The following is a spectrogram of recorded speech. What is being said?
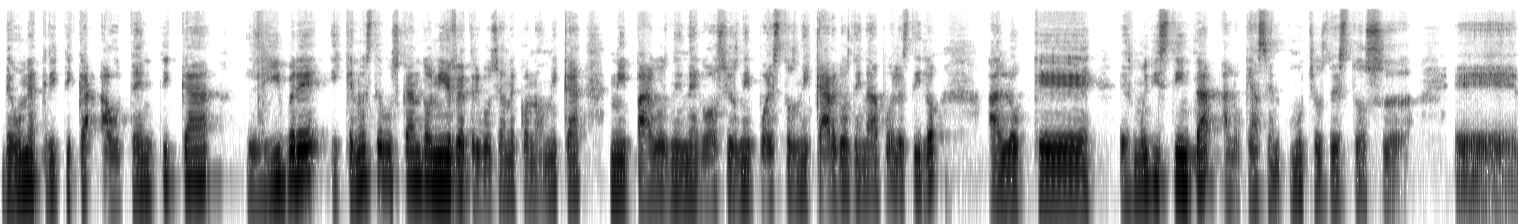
de una crítica auténtica, libre y que no esté buscando ni retribución económica, ni pagos, ni negocios, ni puestos, ni cargos, ni nada por el estilo, a lo que es muy distinta a lo que hacen muchos de estos eh,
